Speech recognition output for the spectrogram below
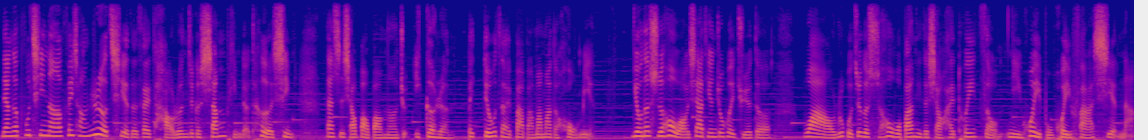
两个夫妻呢，非常热切的在讨论这个商品的特性，但是小宝宝呢，就一个人被丢在爸爸妈妈的后面。有的时候哦，夏天就会觉得，哇，如果这个时候我把你的小孩推走，你会不会发现呐？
